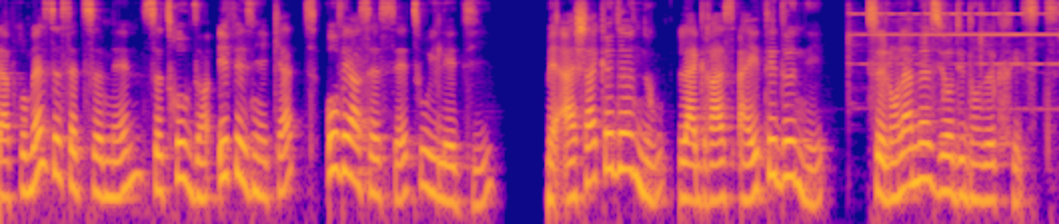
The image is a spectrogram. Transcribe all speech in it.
La promesse de cette semaine se trouve dans Éphésiens 4 au verset 7 où il est dit Mais à chacun de nous, la grâce a été donnée selon la mesure du don de Christ.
